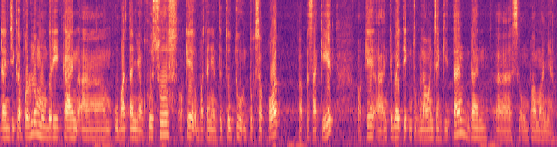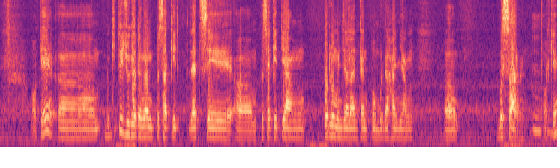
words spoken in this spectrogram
dan jika perlu memberikan um, ubatan yang khusus okey ubatan yang tertentu untuk support uh, pesakit okey uh, antibiotik untuk melawan jangkitan dan uh, seumpamanya okey uh, begitu juga dengan pesakit let's say um, pesakit yang perlu menjalankan pembedahan yang uh, besar mm-hmm. okey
